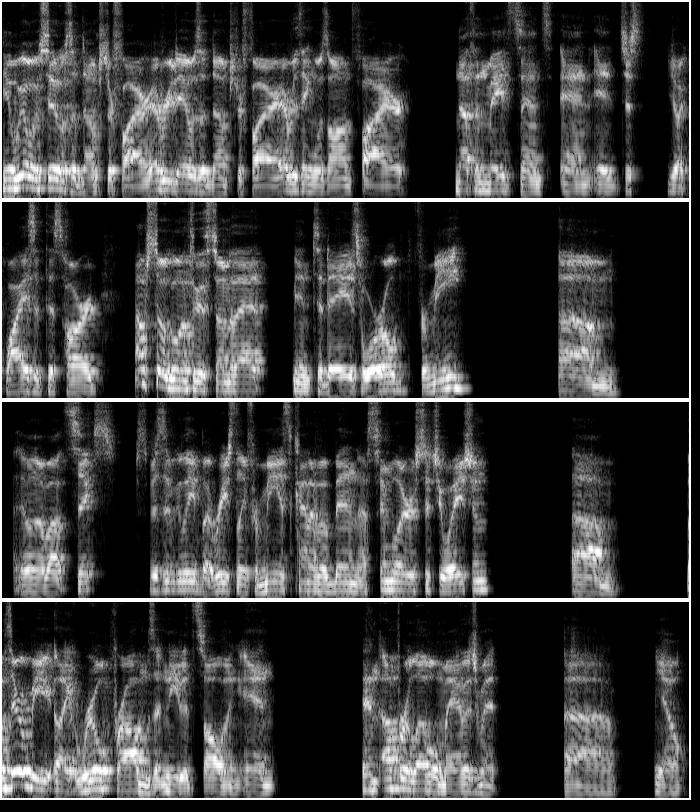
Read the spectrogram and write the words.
you know we always said it was a dumpster fire. Every day was a dumpster fire. Everything was on fire. Nothing made sense, and it just you're like, why is it this hard? I'm still going through some of that in today's world for me. Um, I don't know about six specifically, but recently for me, it's kind of been a similar situation. Um, but there would be like real problems that needed solving, and an upper level management, uh, you know,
